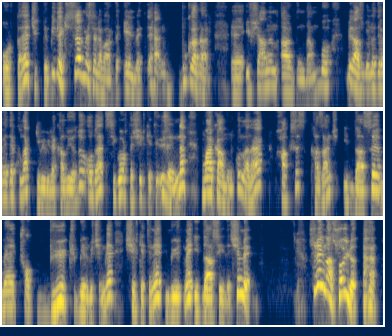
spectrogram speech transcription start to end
ortaya çıktı. Bir de kişisel mesele vardı elbette. Yani bu kadar e, ifşanın ardından bu biraz böyle devede kulak gibi bile kalıyordu. O da sigorta şirketi üzerinden makamını kullanarak haksız kazanç iddiası ve çok büyük bir biçimde şirketini büyütme iddiasıydı. Şimdi Süleyman Soylu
